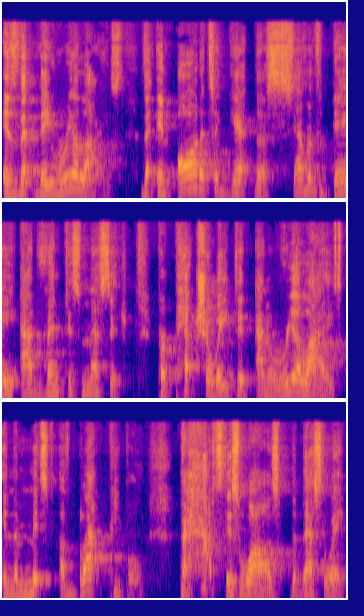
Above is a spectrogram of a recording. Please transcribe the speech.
is that they realized that in order to get the Seventh day Adventist message perpetuated and realized in the midst of Black people, perhaps this was the best way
